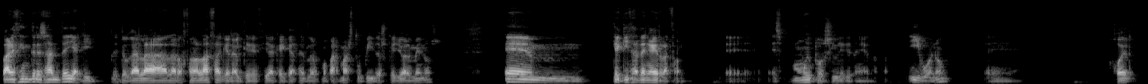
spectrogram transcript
Parece interesante, y aquí le toca la, la, razón a Laza, que era el que decía que hay que hacer los mapas más tupidos que yo al menos, eh, que quizá tengáis razón. Eh, es muy posible que tengáis razón. Y bueno, eh, joder,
